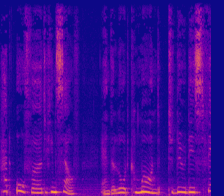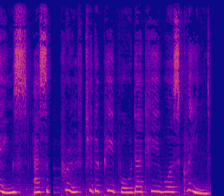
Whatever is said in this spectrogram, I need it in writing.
had offered himself, and the Lord commanded to do these things as a proof to the people that he was cleaned.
